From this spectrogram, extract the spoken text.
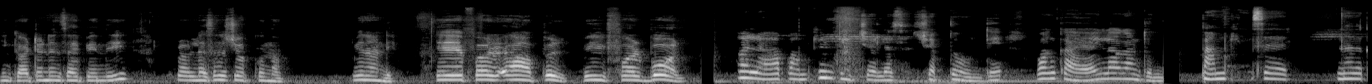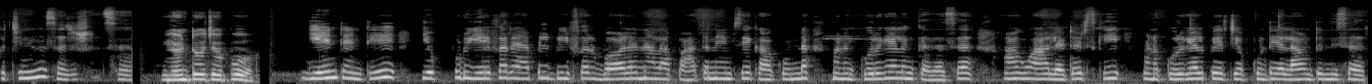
ఇంకా అటెండెన్స్ అయిపోయింది. ఇప్పుడు లెసన్స్ చెప్పుకుందాం. వినండి. A for apple B for ball అలా పంకిన్ టీచర్ లెసన్స్ చెప్తూ ఉంటే వంకాయ ఇలాగంటుంది. పంకిన్ సార్ నాదొక చిన్న సజెషన్ సార్. ఏంటో చెప్పు. ఏంటంటే ఎప్పుడు A for apple B for ball అని అలా పాత నేమ్సే కాకుండా మనం కూరగాయలం కదా సార్? ఆ లెటర్స్కి మన కూరగాయల పేరు చెప్పుకుంటే ఎలా ఉంటుంది సార్?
